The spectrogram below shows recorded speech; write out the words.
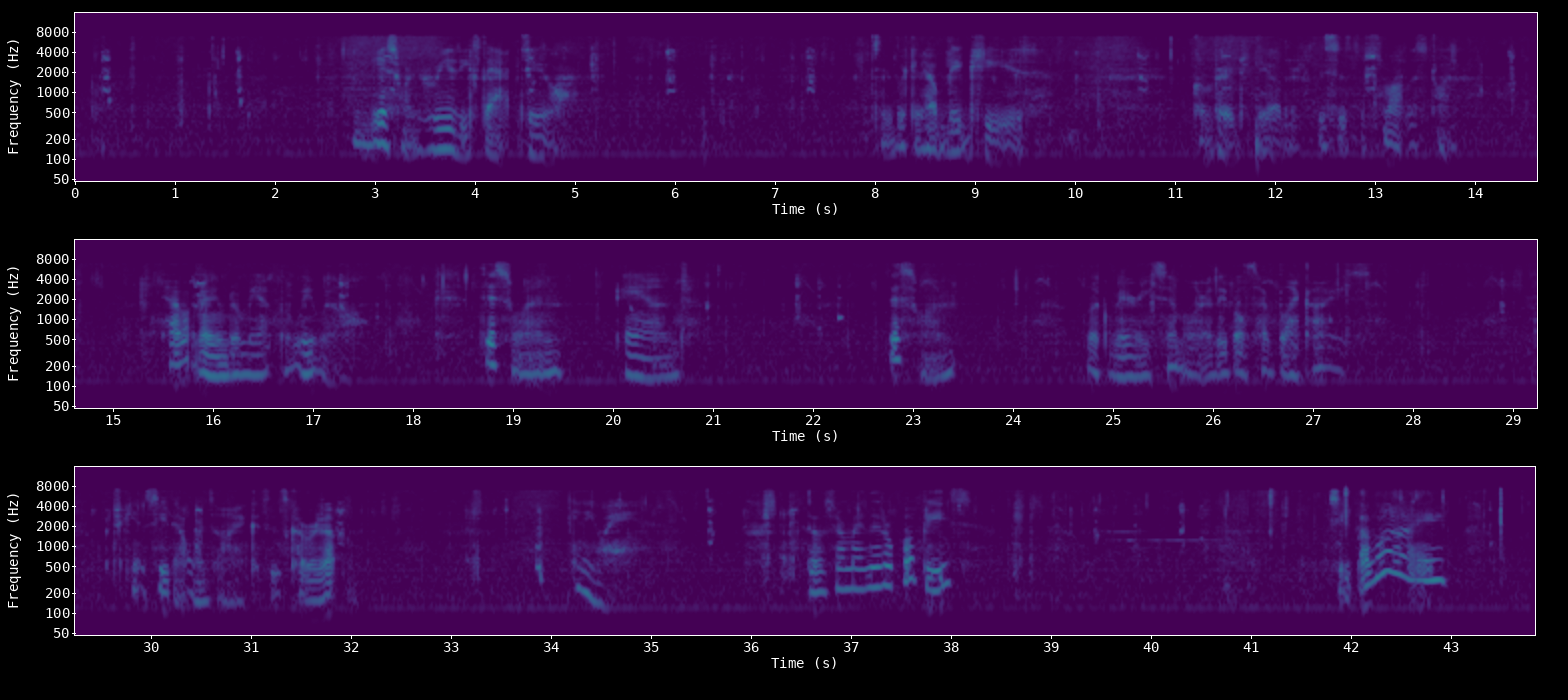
this one's really fat too. Look at how big she is This is the smallest one. Haven't named them yet, but we will. This one and this one look very similar. They both have black eyes. But you can't see that one's eye because it's covered up. Anyway, those are my little puppies. Say bye-bye.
